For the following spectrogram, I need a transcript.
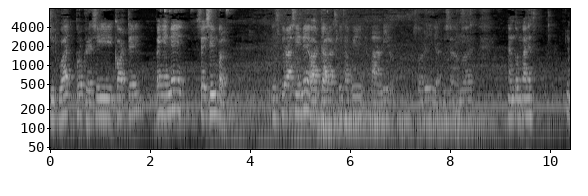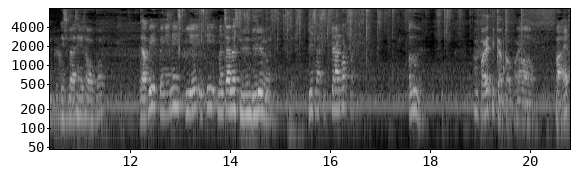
dibuat progresi chorde. Pengennya se simple inspirasinya ya ada lagi tapi lali ya. sorry nggak bisa menyantumkan inspirasinya siapa tapi pengennya piye iki men-challenge diri sendiri loh mas. Bisa pirang chord Pak? telu ya? Empatnya tiga tok pak. oh, bait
